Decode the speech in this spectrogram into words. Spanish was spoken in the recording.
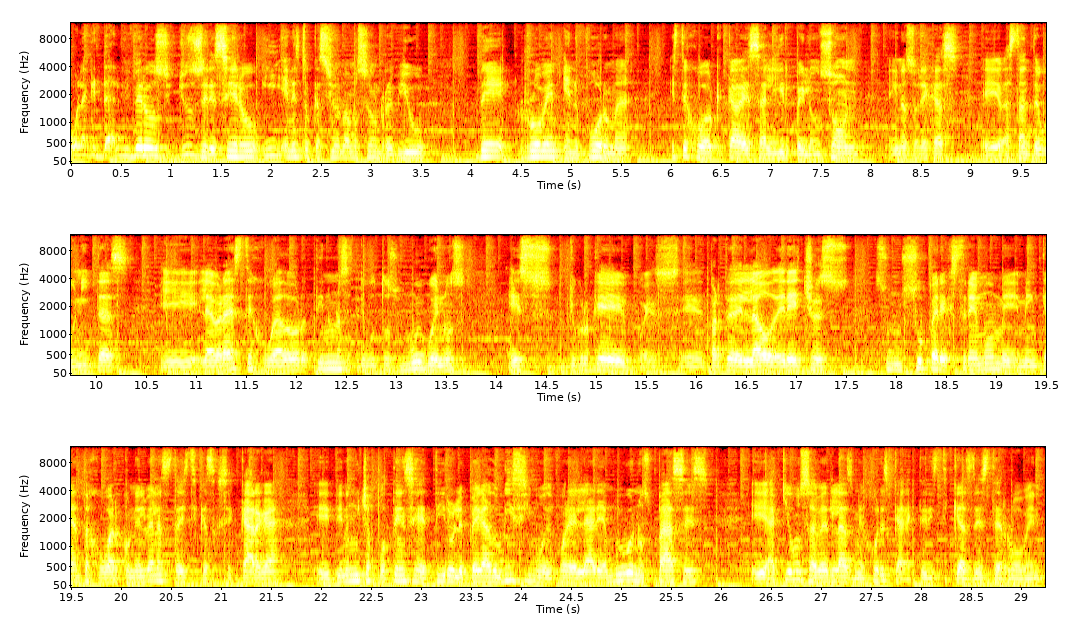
Hola, ¿qué tal, viveros? Yo soy Cerecero y en esta ocasión vamos a hacer un review de Robin en forma. Este jugador que acaba de salir, pelonzón, hay unas orejas eh, bastante bonitas. Eh, la verdad, este jugador tiene unos atributos muy buenos. Es, yo creo que, pues, eh, parte del lado derecho es, un súper extremo. Me, me, encanta jugar con él. Vean las estadísticas que se carga. tiene mucha potencia de tiro, le pega durísimo de fuera del área, muy buenos pases. aquí vamos a ver las mejores características de este Robin.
